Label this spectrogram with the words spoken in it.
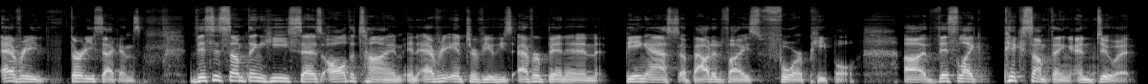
every 30 seconds. This is something he says all the time in every interview he's ever been in, being asked about advice for people. Uh, this, like, pick something and do it.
